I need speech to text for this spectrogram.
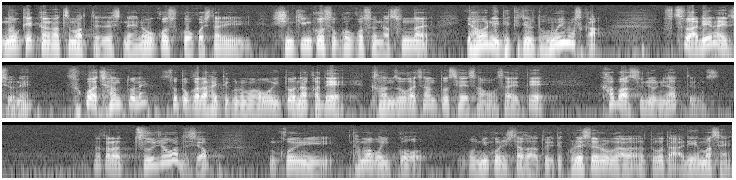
脳血管が詰まってですね脳梗塞を起こしたり心筋梗塞を起こすようなそんなやわにできていると思いますか？普通ありえないですよね。そこはちゃんとね外から入ってくるものが多いと中で肝臓がちゃんと生産を抑えてカバーするようになってるんです。だから通常はですよこういうふうに卵1個を2個にしたからといってコレステロールが上がるということはありえません。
